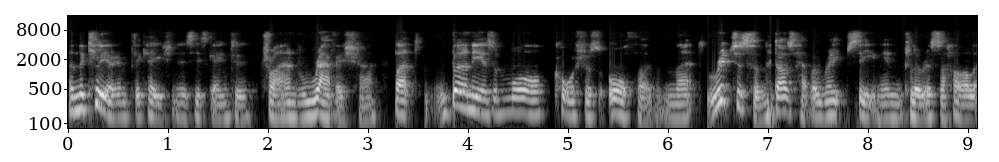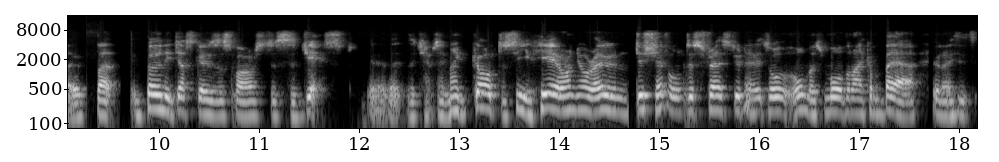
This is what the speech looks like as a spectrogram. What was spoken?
And the clear implication is he's going to try and ravish her. But Burney is a more cautious author than that. Richardson does have a rape scene in Clarissa Harlowe, but Burney just goes as far as to suggest you know, the, the chap saying, "My God, to see you here on your own, dishevelled, distressed, you know, it's all, almost more than I can bear." You know, he's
